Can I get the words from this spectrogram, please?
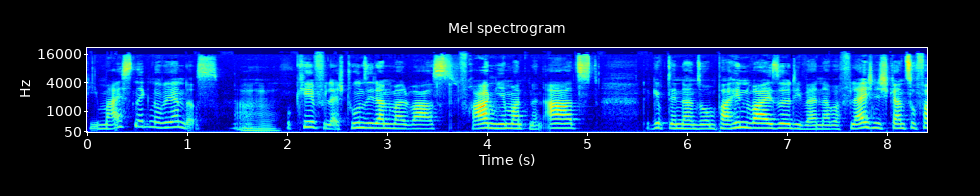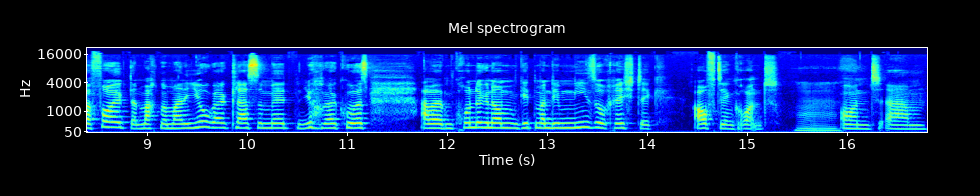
die meisten ignorieren das. Ja, mhm. Okay, vielleicht tun sie dann mal was, fragen jemanden, einen Arzt, der gibt denen dann so ein paar Hinweise, die werden aber vielleicht nicht ganz so verfolgt. Dann macht man mal eine Yoga-Klasse mit, einen Yogakurs. Aber im Grunde genommen geht man dem nie so richtig auf den Grund. Mhm. Und ähm,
